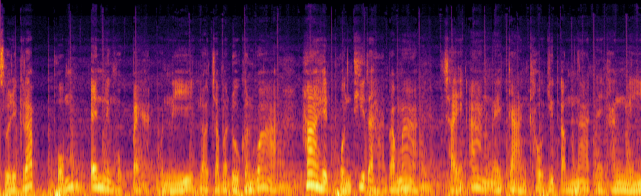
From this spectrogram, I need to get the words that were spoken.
สวัสดีครับ ผม N168 วันนี้เราจะมาดูกันว่า 5 เหตุผลที่ทหารพม่าใช้อ้างในการเข้ายึดอำนาจในครั้งนี้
